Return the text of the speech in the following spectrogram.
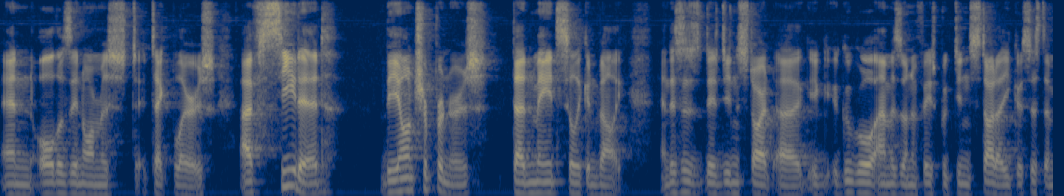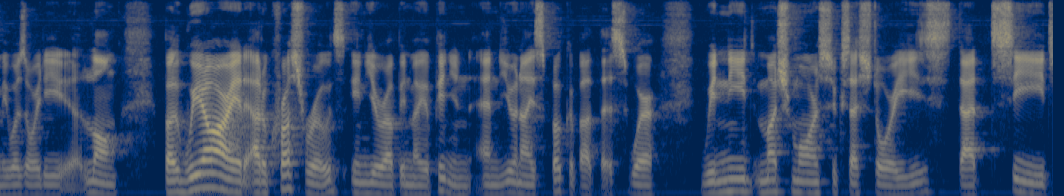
and all those enormous t- tech players have seeded the entrepreneurs that made silicon valley. And this is they didn't start uh, google amazon and facebook didn't start an ecosystem. It was already uh, long. But we are at, at a crossroads in europe in my opinion. And you and i spoke about this where we need much more success stories that seed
